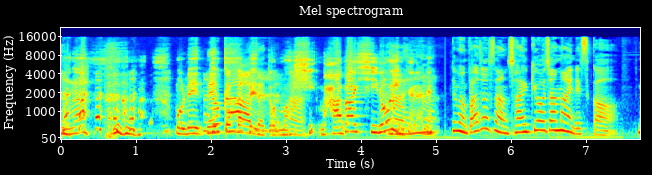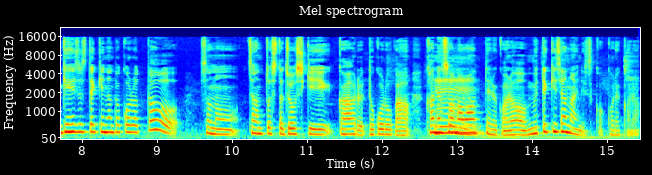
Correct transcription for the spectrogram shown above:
な。もうレッドカーペットまあ、ひ幅広いからね、でもバジャさん最強じゃないですか。芸術的なところとそのちゃんとした常識があるところが兼ね備わってるから、無敵じゃないですかこれから。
